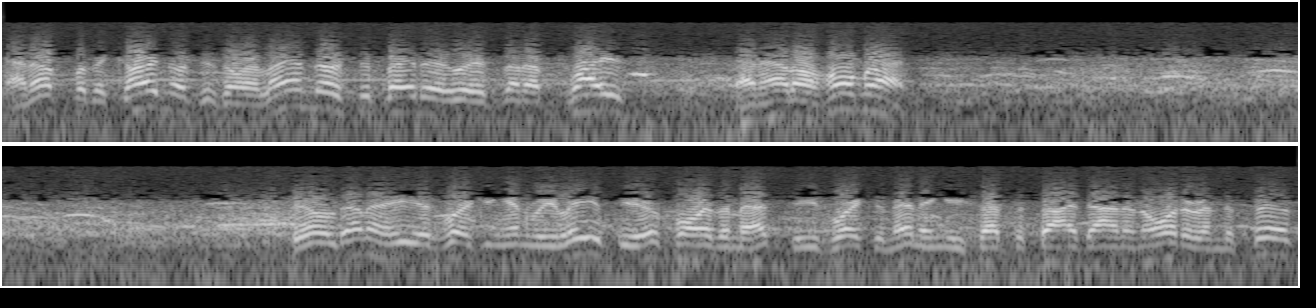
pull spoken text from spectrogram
and up for the Cardinals is Orlando Cepeda, who has been up twice and had a home run. Bill Denehy is working in relief here for the Mets. He's worked an inning. He set the side down in order in the fifth.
